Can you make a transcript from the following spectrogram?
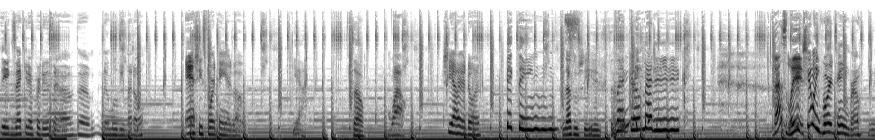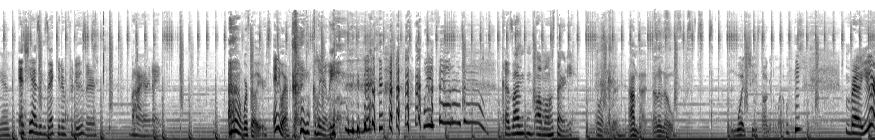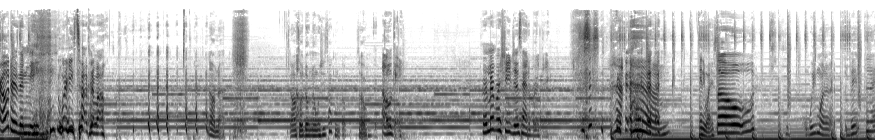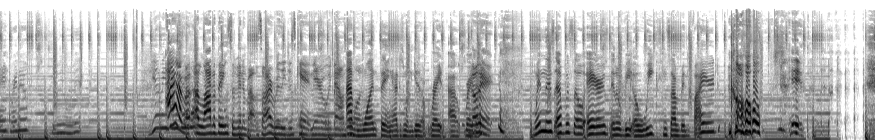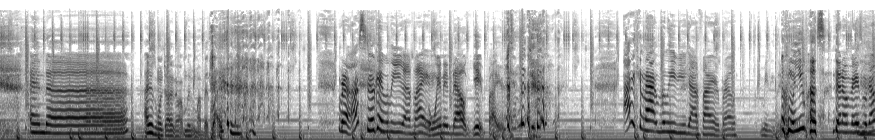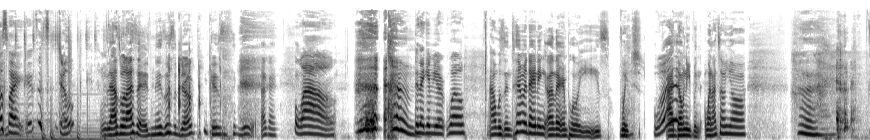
the executive producer of the new movie Little. And she's 14 years old. Yeah. So, Wow. She out here doing big things. that's who she is. today. Black girl magic. That's lit. She only 14, bro. Yeah. And she has executive producer behind her name. We're failures. Anyway, Clearly. we failed ourselves. Because I'm almost 30. Whatever. I'm not. I don't know what she's talking about. Bro, you're older than me. what are you talking about? no, I'm not. I also don't know what she's talking about. So, Okay. Remember, she just had a birthday. Anyway, so we want to vent today, right now. We want to vent? You anything I to have a, a lot of things to vent about, so I really just can't narrow it down to I have one. one thing. I just want to get it right out right Go now. ahead. When this episode airs, it'll be a week since I've been fired. oh, shit. And uh I just want y'all to know I'm living my best life. Bro, I still can't believe you got fired. when in doubt, get fired. I cannot believe you got fired, bro. Me neither. when you posted that on Facebook, I was like, is this a joke? That's what I said. Is this a joke? Because okay, Wow. Did they give you a, well, I was intimidating other employees, which what? I don't even. When I tell y'all, I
